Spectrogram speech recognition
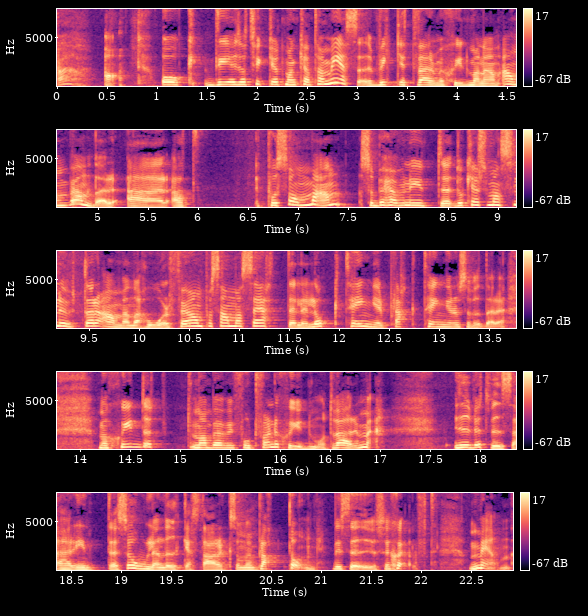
Ah. Ja. Och det jag tycker att man kan ta med sig, vilket värmeskydd man än använder, är att på sommaren så behöver ni inte, då kanske man slutar att använda hårfön på samma sätt eller locktänger, placktänger och så vidare. Men skyddet, man behöver fortfarande skydd mot värme. Givetvis är inte solen lika stark som en plattång. Det säger ju sig självt. Men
